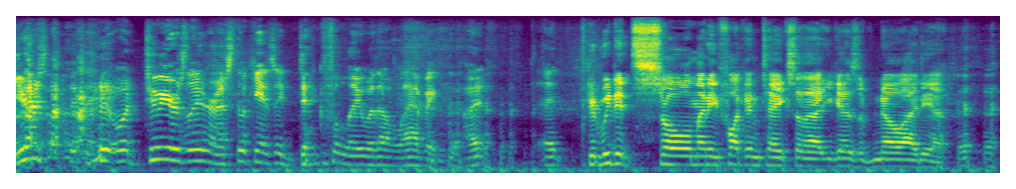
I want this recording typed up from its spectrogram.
Years, what, two years later, and I still can't say dick fillet without laughing. I, it, Dude, we did so many fucking takes of that. You guys have no idea.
